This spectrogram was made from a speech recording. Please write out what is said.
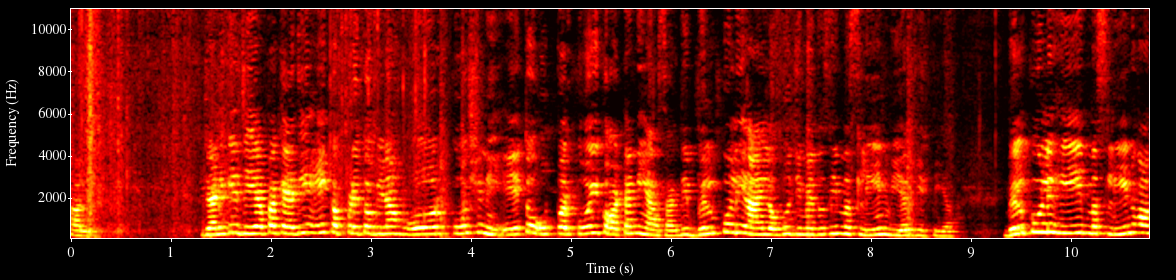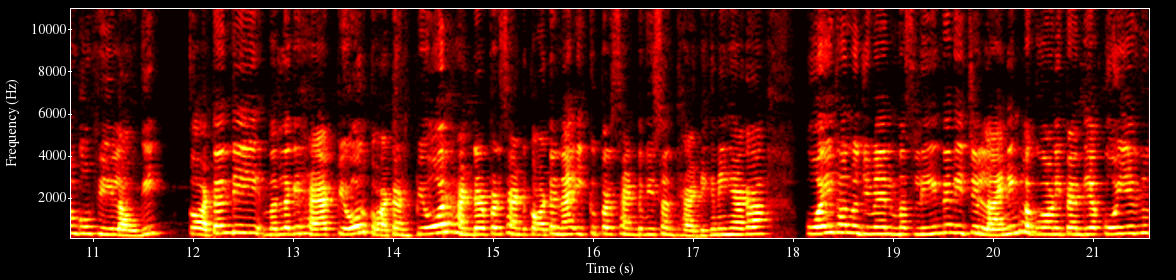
ਹਾਲੋ ਜਾਨੀ ਕਿ ਜੇ ਆਪਾਂ ਕਹਿ ਦਈਏ ਇਹ ਕੱਪੜੇ ਤੋਂ ਬਿਨਾ ਹੋਰ ਕੁਝ ਨਹੀਂ, ਇਹ ਤੋਂ ਉੱਪਰ ਕੋਈ ਕਾਟਨ ਨਹੀਂ ਆ ਸਕਦੀ। ਬਿਲਕੁਲ ਹੀ ਐਂ ਲੱਗੂ ਜਿਵੇਂ ਤੁਸੀਂ ਮਸਲੀਨ ਵੇਅਰ ਕੀਤੀ ਆ। ਬਿਲਕੁਲ ਹੀ ਮਸਲੀਨ ਵਾਂਗੂ ਫੀਲ ਆਊਗੀ। ਕਾਟਨ ਦੀ ਮਤਲਬ ਕਿ ਹੈ ਪਿਓਰ ਕਾਟਨ ਪਿਓਰ 100% ਕਾਟਨ ਹੈ 1% ਵੀ ਸਿੰਥੈਟਿਕ ਨਹੀਂ ਹੈਗਾ। ਕੋਈ ਤੁਹਾਨੂੰ ਜਿਵੇਂ ਮਸਲੀਨ ਦੇ ਨੀਚੇ ਲਾਈਨਿੰਗ ਲਗਵਾਉਣੀ ਪੈਂਦੀ ਆ ਕੋਈ ਇਹਨੂੰ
